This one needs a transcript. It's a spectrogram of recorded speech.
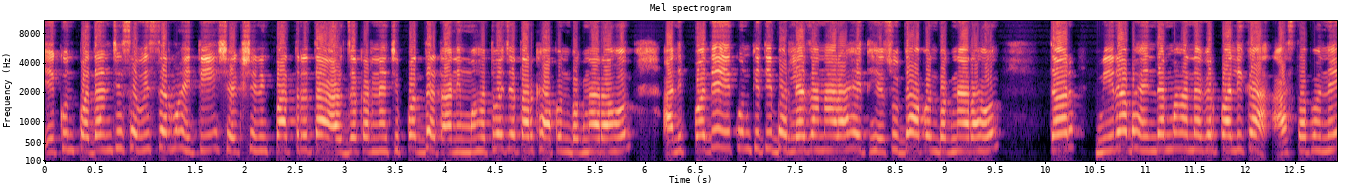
एकूण पदांची सविस्तर माहिती शैक्षणिक पात्रता अर्ज करण्याची पद्धत आणि महत्त्वाच्या तारखा आपण बघणार आहोत. आणि पदे एकूण किती भरल्या जाणार आहेत हे सुद्धा आपण बघणार आहोत. तर मीरा भाईंदर महानगरपालिका आस्थापने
